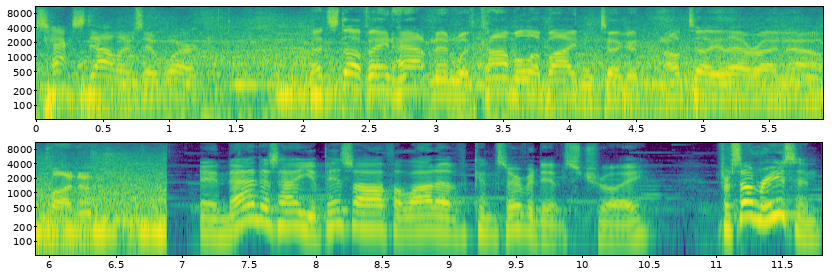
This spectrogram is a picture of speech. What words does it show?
tax dollars at work. That stuff ain't happening with Kamala Biden ticket. I'll tell you that right now, partner. And that is how you piss off a lot of conservatives, Troy. For some reason,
